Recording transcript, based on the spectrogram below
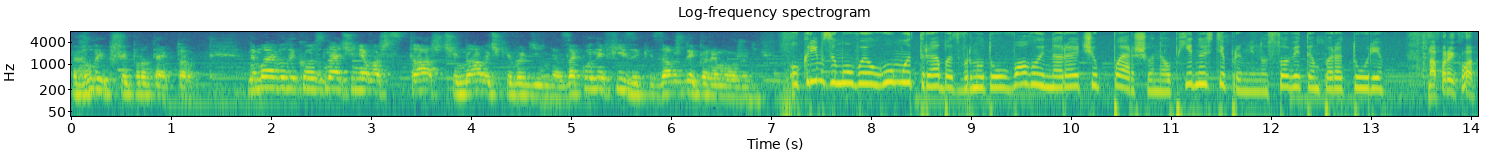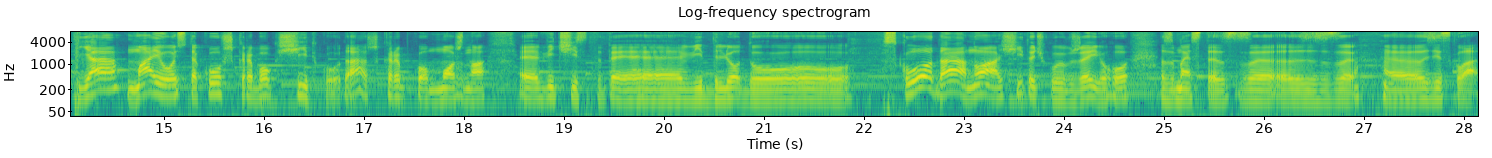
глибший протектор. Немає великого значення ваш стаж чи навички водіння. Закони фізики завжди переможуть. Окрім зимової гуми, треба звернути увагу і на речі першої необхідності при мінусовій температурі. Наприклад, я маю ось таку шкребок щітку. Да? Шкребком можна е, відчистити е, від льоду скло, да? ну а щіточкою вже його змести з, з, е, зі скла.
